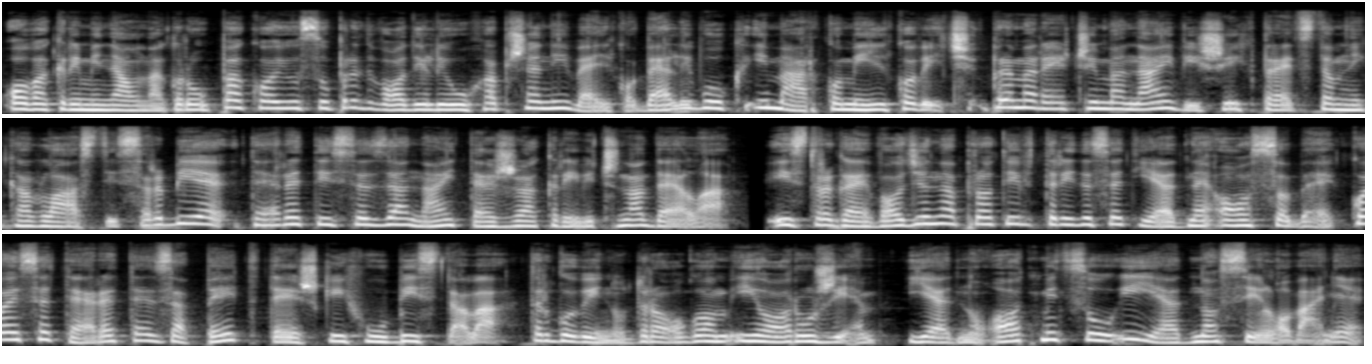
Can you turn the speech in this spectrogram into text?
Ova kriminalna grupa koju su predvodili uhapšeni Veljko Belivuk i Marko Miljković, prema rečima najviših predstavnika vlasti Srbije, tereti se za najteža krivična dela. Istraga je vođena protiv 31 osobe koje se terete za pet teških ubistava, trgovinu drogom i oružjem, jednu otmicu i jedno silovanje.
